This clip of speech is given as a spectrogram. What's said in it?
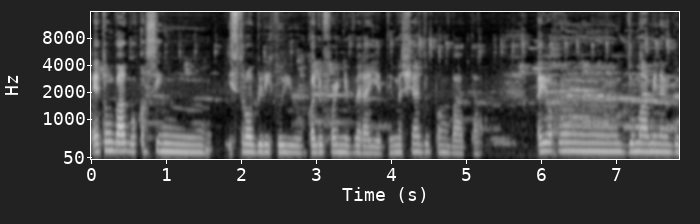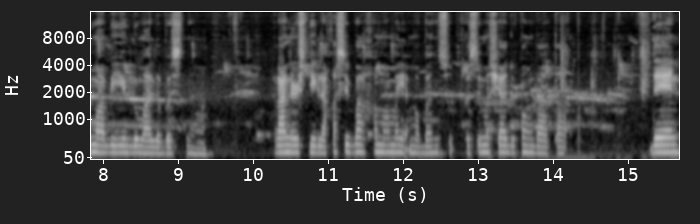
etong bago kasing strawberry ko yung California variety, masyado pang bata. Ayokong dumami ng dumami yung lumalabas na runners nila kasi baka mamaya mabansot kasi masyado pang bata. Then,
